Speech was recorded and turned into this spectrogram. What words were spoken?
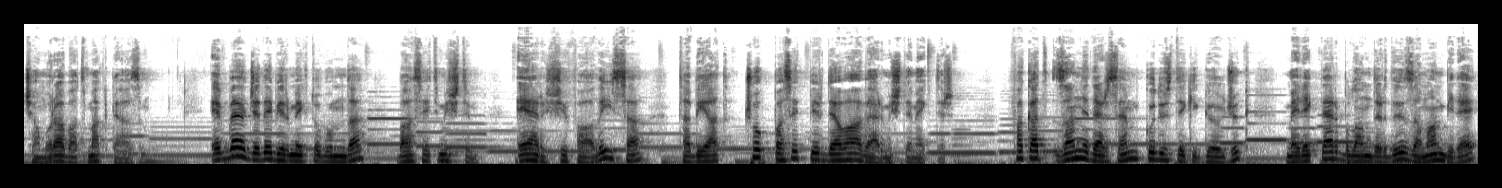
çamura batmak lazım. Evvelce de bir mektubumda bahsetmiştim. Eğer şifalıysa tabiat çok basit bir deva vermiş demektir. Fakat zannedersem Kudüs'teki gölcük melekler bulandırdığı zaman bile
